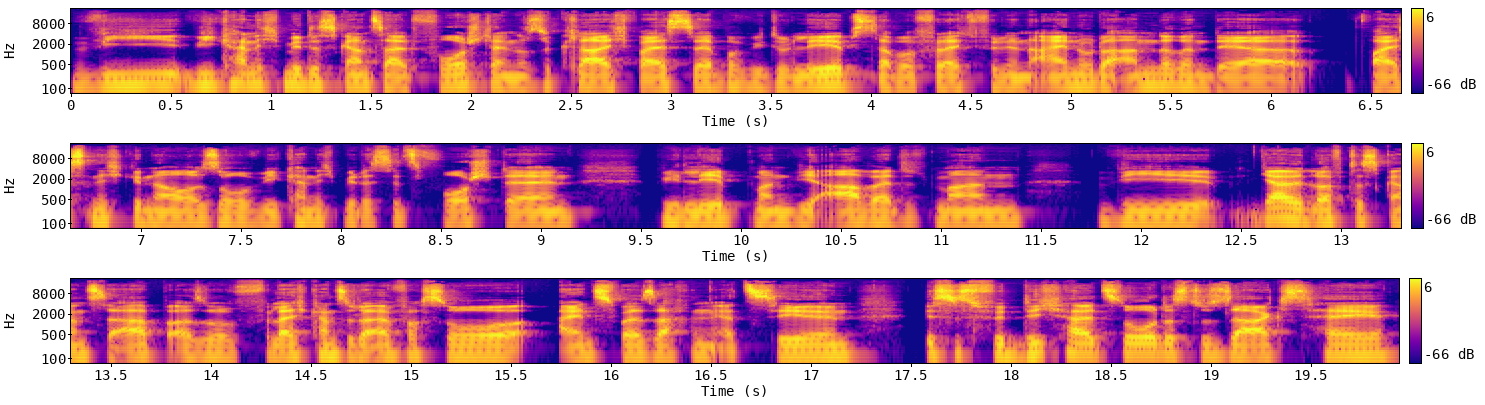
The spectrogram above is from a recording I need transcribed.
wie, wie kann ich mir das Ganze halt vorstellen? Also klar, ich weiß selber, wie du lebst, aber vielleicht für den einen oder anderen, der weiß nicht genau so, wie kann ich mir das jetzt vorstellen? Wie lebt man? Wie arbeitet man? Wie, ja, läuft das Ganze ab? Also vielleicht kannst du da einfach so ein, zwei Sachen erzählen. Ist es für dich halt so, dass du sagst, hey,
